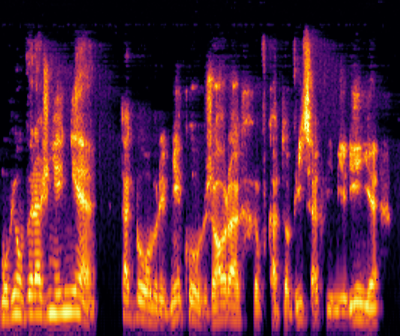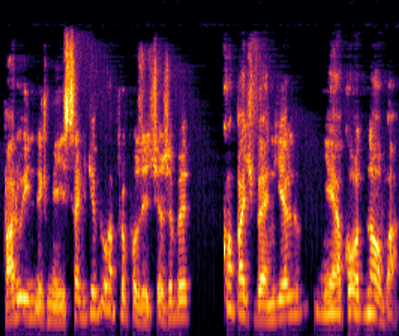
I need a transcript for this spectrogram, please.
mówią wyraźnie nie. Tak było w Rybniku, w Żorach, w Katowicach, w Imilinie, w paru innych miejscach, gdzie była propozycja, żeby kopać węgiel niejako od nowa.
